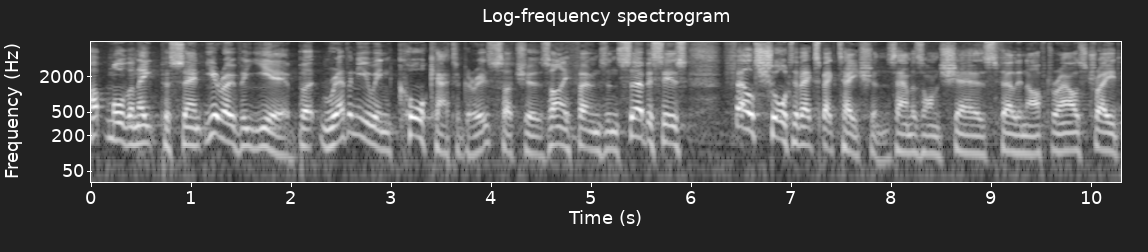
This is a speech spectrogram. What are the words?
up more than 8% year over year. But revenue in core categories such as iPhones and services fell short of expectations. Amazon shares fell in after hours trade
